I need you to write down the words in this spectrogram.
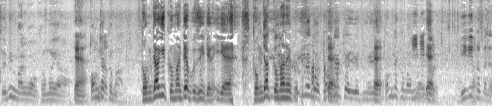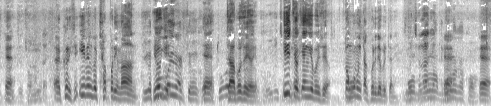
세빈 말고 그 뭐야 예. 동작 그만 동작이 그만돼 부으니까 이게 동작 그만해. 부- 이것도 동작도 이거 뭐야 예. 동작 그만 비비풀. 예. 비비풀보다 예. 더 좋은데. 예, 그렇지. 이런 걸 쳐버리면 여기 번이나 써 예. 두자 번이나 보세요. 이쪽 땡겨 보세요. 똥구멍이 딱 벌어져 버렸잖아요. 모- 쳐가지. 몰라 예. 몰라갖고 예.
